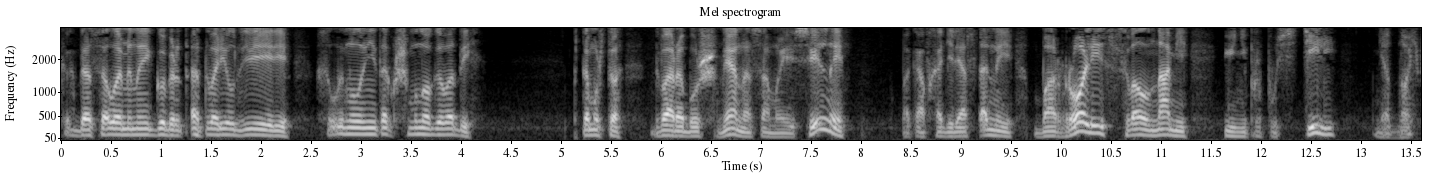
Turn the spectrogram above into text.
когда соломенный Губерт отворил двери, хлынуло не так уж много воды, потому что два рабушмена, самые сильные, пока входили остальные, боролись с волнами и не пропустили ни одной.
